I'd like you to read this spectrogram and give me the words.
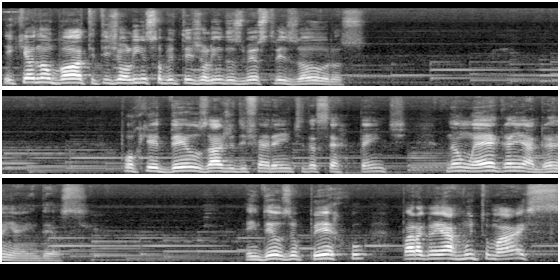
E que eu não bote tijolinho sobre tijolinho dos meus tesouros. Porque Deus age diferente da serpente. Não é ganha-ganha em Deus. Em Deus eu perco para ganhar muito mais.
